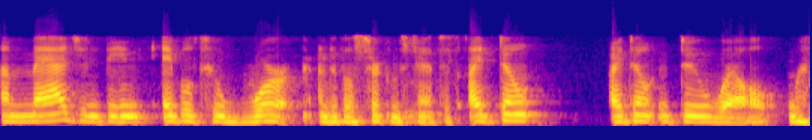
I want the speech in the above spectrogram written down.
imagine being able to work under those circumstances. I don't I don't do well with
